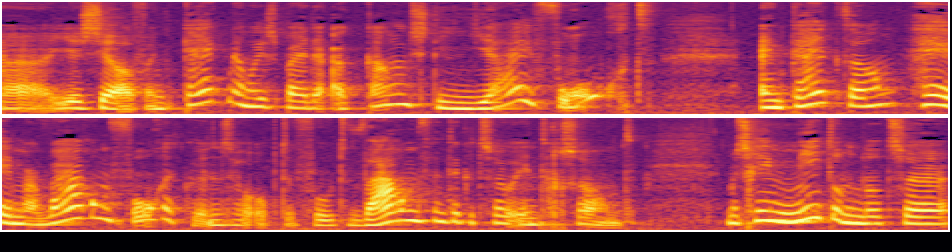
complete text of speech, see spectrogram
uh, jezelf. En kijk nou eens bij de accounts die jij volgt. En kijk dan, hé, hey, maar waarom volg ik hun zo op de voet? Waarom vind ik het zo interessant? Misschien niet omdat ze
